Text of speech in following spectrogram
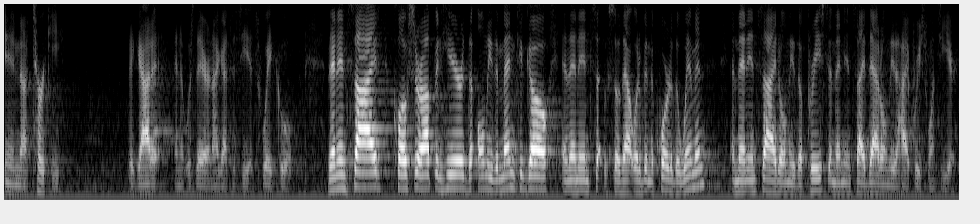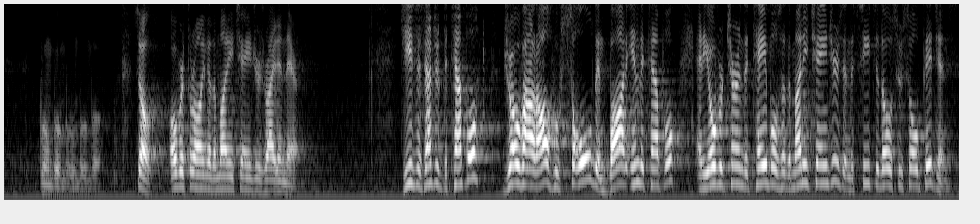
in uh, Turkey. They got it, and it was there, and I got to see it. It's way cool. Then inside, closer up in here, the, only the men could go, and then inside, so that would have been the court of the women, and then inside only the priest, and then inside that only the high priest once a year. Boom, boom, boom, boom, boom. So overthrowing of the money changers right in there. Jesus entered the temple, drove out all who sold and bought in the temple, and he overturned the tables of the money changers and the seats of those who sold pigeons.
